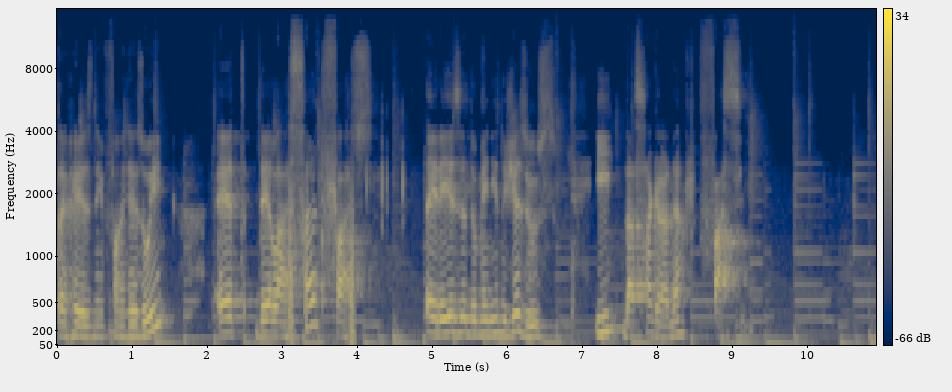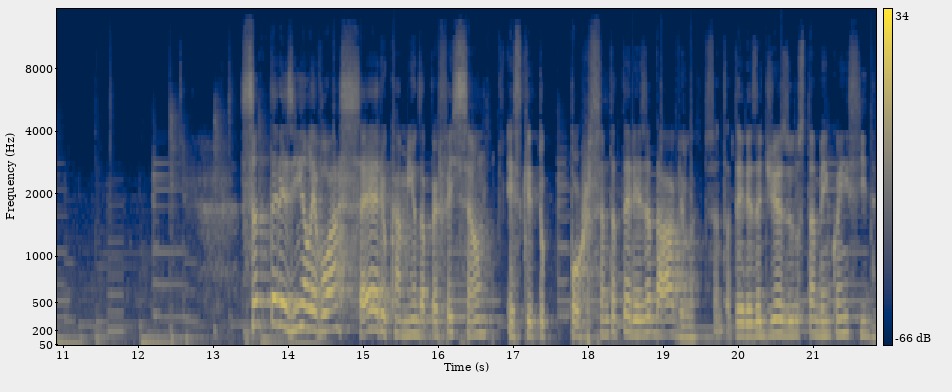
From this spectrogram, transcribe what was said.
Thérèse d'Enfant Jésus et de la Sainte Face, Teresa do Menino Jesus e da Sagrada Face. Santa Teresinha levou a sério o caminho da perfeição, escrito por Santa Teresa d'Ávila, Santa Teresa de Jesus também conhecida.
